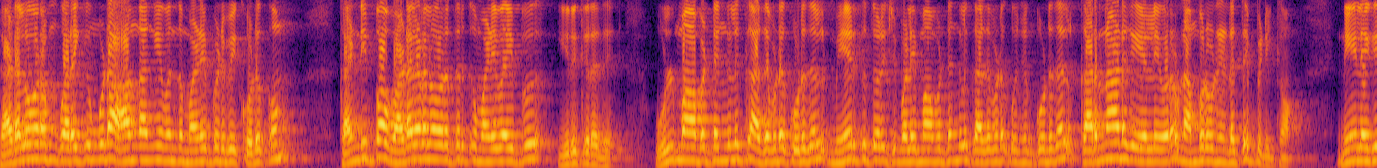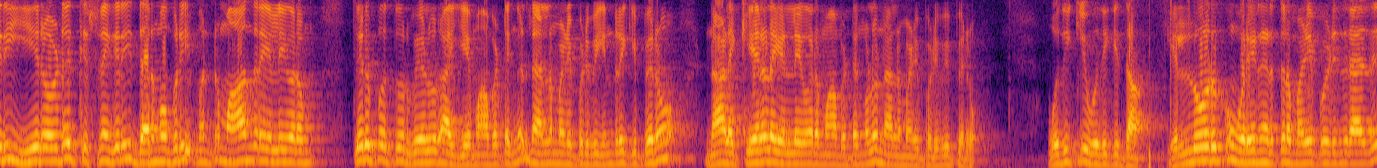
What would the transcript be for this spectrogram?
கடலோரம் வரைக்கும் கூட ஆங்காங்கே வந்து மழைப்பிடிப்பை கொடுக்கும். கண்டிப்பாக வடகடலோரத்திற்கு மழை வாய்ப்பு இருக்கிறது. உள் மாவட்டங்களுக்கு அதை விட கூடுதல் மேற்கு தொடர்ச்சி மலை மாவட்டங்களுக்கு அதை விட கொஞ்சம் கூடுதல் கர்நாடக எல்லையோரம் நம்பர் ஒன் இடத்தை பிடிக்கும். நீலகிரி ஈரோடு கிருஷ்ணகிரி தருமபுரி மற்றும் ஆந்திர எல்லையோரம் திருப்பத்தூர் வேலூர் ஆகிய மாவட்டங்கள் நல்ல மழைப்பிடிப்பை இன்றைக்கு பெறும். நாளை கேரள எல்லையோர மாவட்டங்களும் நல்ல மழைப்பிடிப்பை பெறும். ஒதுக்கி ஒதுக்கி தான் எல்லோருக்கும் ஒரே நேரத்தில் மழை பொழிந்திராது.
